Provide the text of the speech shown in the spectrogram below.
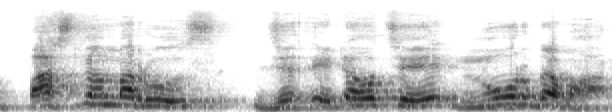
পাঁচ নাম্বার রুলস যে এটা হচ্ছে নোর ব্যবহার।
